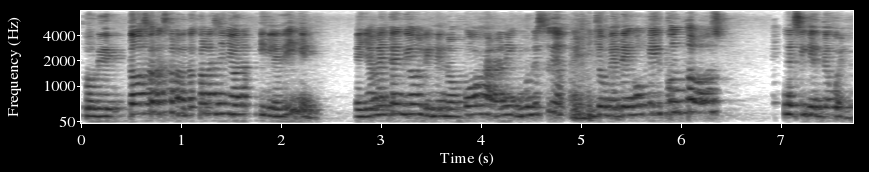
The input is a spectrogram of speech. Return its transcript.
Duré dos horas hablando con la señora y le dije, ella me entendió, le dije, no puedo dejar a ningún estudiante y yo me tengo que ir con todos en el siguiente vuelo.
